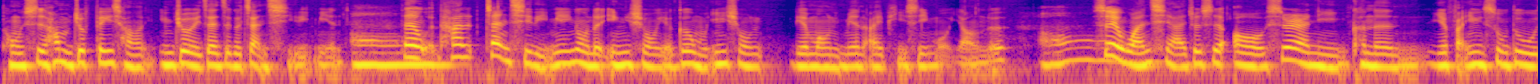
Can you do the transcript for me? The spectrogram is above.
同事，他们就非常 enjoy 在这个战棋里面。哦，但他战棋里面用的英雄也跟我们英雄联盟里面的 IP 是一模一样的，哦，所以玩起来就是哦，虽然你可能你的反应速度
